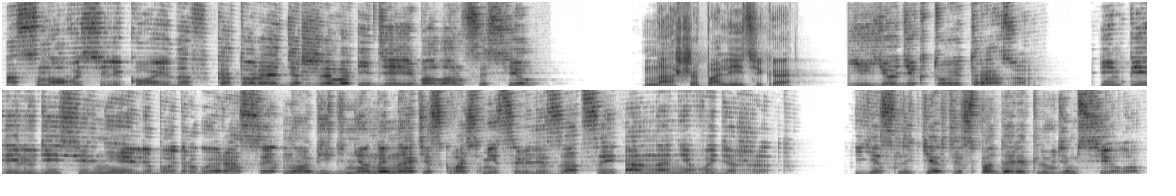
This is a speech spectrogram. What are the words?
основа силикоидов, которая одержима идеей баланса сил – Наша политика. Ее диктует разум. Империя людей сильнее любой другой расы, но объединенный натиск восьми цивилизаций она не выдержит. Если Кертис подарит людям силу,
